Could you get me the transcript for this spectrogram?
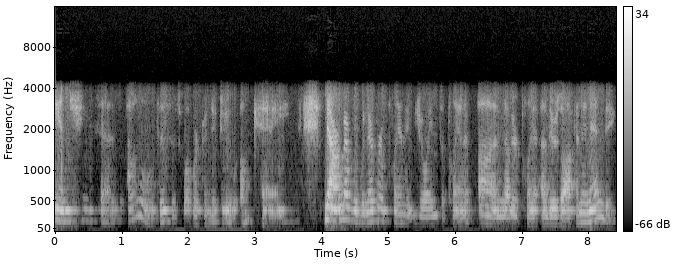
And she says, Oh, this is what we're going to do. Okay. Now remember, whenever a planet joins a planet, uh, another planet, uh, there's often an ending,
